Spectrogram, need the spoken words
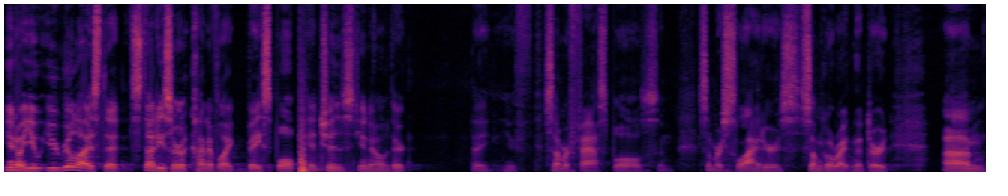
you know, you, you realize that studies are kind of like baseball pitches, you know, they're, they, you, some are fastballs and some are sliders, some go right in the dirt. Um,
